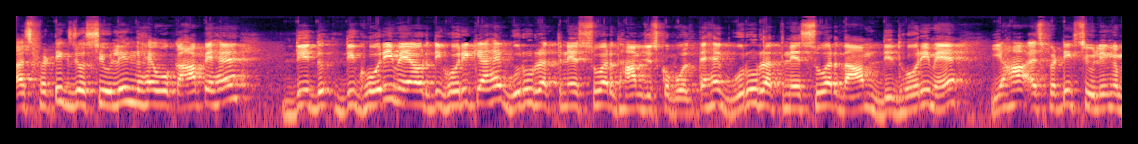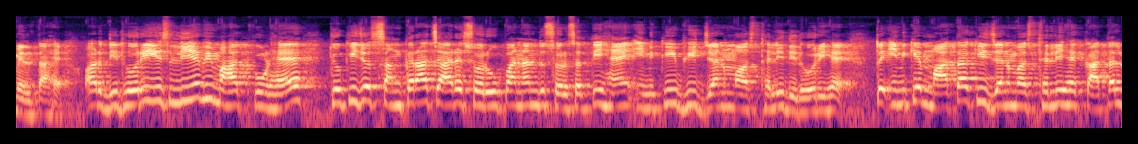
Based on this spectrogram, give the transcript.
स्फटिक जो शिवलिंग है, वो कहाँ पे है? दिघोरी में। और दिघोरी क्या है? गुरु रत्नेश्वर धाम जिसको बोलते हैं। गुरु रत्नेश्वर धाम दिधोरी में यहाँ स्फटिक शिवलिंग मिलता है। और दिधोरी इसलिए भी महत्वपूर्ण है क्योंकि जो शंकराचार्य स्वरूपानंद सरस्वती हैं, इनकी भी जन्मस्थली दिधोरी है। तो इनके माता की जन्मस्थली है कातल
